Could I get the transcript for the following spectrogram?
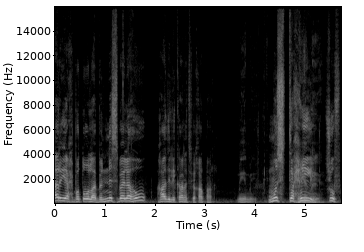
أريح بطولة بالنسبة له هذه اللي كانت في قطر. 100% مية. مستحيل. مية. شوف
